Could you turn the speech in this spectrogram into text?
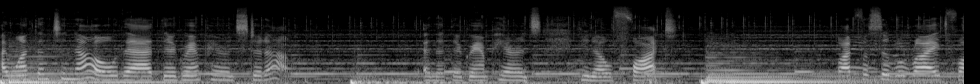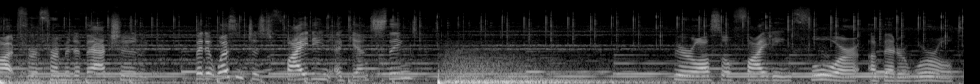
I want them to know that their grandparents stood up and that their grandparents, you know, fought, fought for civil rights, fought for affirmative action. But it wasn't just fighting against things. We were also fighting for a better world.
